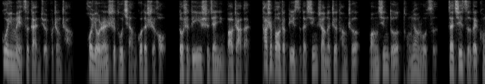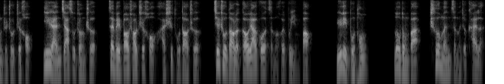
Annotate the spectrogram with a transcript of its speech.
过瘾每次感觉不正常，或有人试图抢过的时候，都是第一时间引爆炸弹。他是抱着必死的心上的这趟车，王兴德同样如此，在妻子被控制住之后，依然加速撞车，在被包抄之后还试图倒车，接触到了高压锅，怎么会不引爆？于理不通。漏洞八，车门怎么就开了？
